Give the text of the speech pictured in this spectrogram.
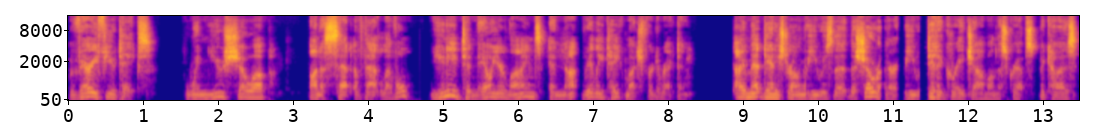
very few takes. When you show up on a set of that level, you need to nail your lines and not really take much for directing. I met Danny Strong. He was the, the showrunner. He did a great job on the scripts because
